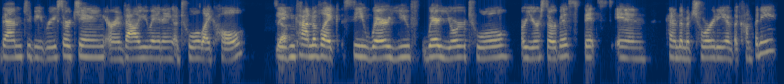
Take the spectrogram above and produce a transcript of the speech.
them to be researching or evaluating a tool like Hull. So yeah. you can kind of like see where you where your tool or your service fits in kind of the maturity of the company.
